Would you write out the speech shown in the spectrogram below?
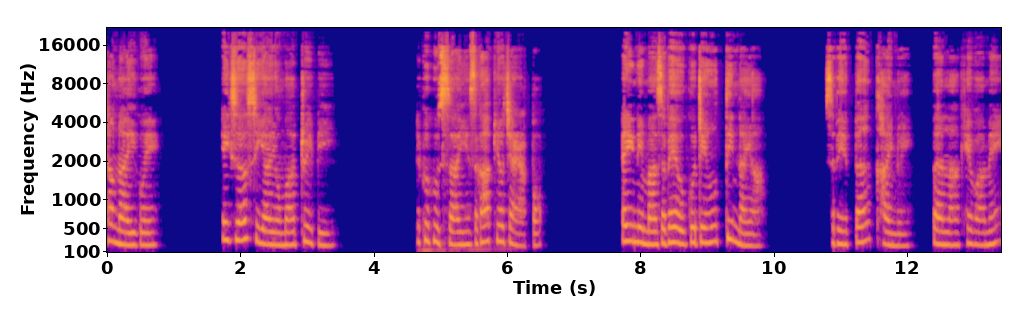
6နာရီခွဲ Excelsior ရုံမှာတွေ့ပြီးတခုခုစားရင်စကားပြောကြတာပေါ့။အဲ့ဒီနေ့မှာစပယ်ကိုကိုတင်ဦးသိနိုင်အောင်စပယ်ပန်းခိုင်တွေပန်လာခဲ့ပါမယ်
